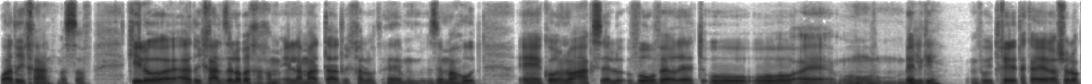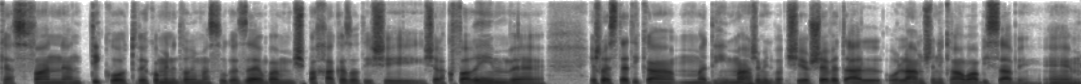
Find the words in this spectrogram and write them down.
הוא אדריכל בסוף. כאילו אדריכל זה לא בהכרח למד את האדריכלות, זה מהות. קוראים לו אקסל וורברדט, הוא, הוא, הוא בלגי, והוא התחיל את הקריירה שלו כאספן אנטיקות וכל מיני דברים מהסוג הזה, הוא בא ממשפחה כזאת שהיא של הכפרים ויש לו אסתטיקה מדהימה שמתב... שיושבת על עולם שנקרא וואבי סאבי. אמ,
